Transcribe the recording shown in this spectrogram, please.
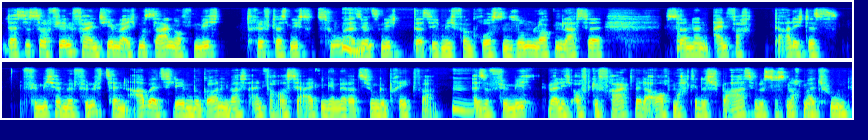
Das ist auf jeden Fall ein Thema. Ich muss sagen, auf mich trifft das nicht so zu. Also mhm. Also jetzt nicht, dass ich mich von großen Summen locken lasse, sondern einfach dadurch, dass für mich hat mit 15 ein Arbeitsleben begonnen, was einfach aus der alten Generation geprägt war. Mhm. Also für mich, weil ich oft gefragt werde, auch macht dir das Spaß, würdest du es nochmal tun?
